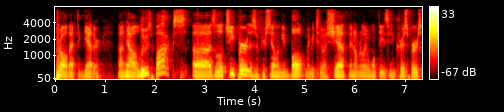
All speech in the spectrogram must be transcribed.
put all that together. Uh, now, a loose box uh, is a little cheaper. This is if you're selling in bulk, maybe to a chef. They don't really want these in crispers.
